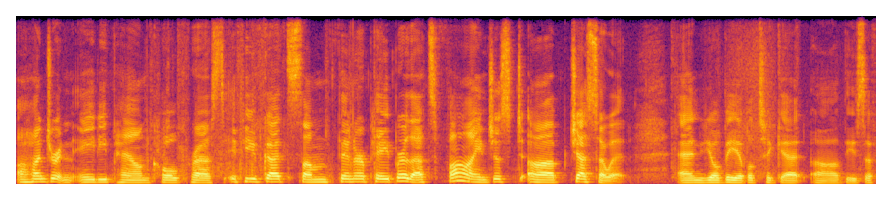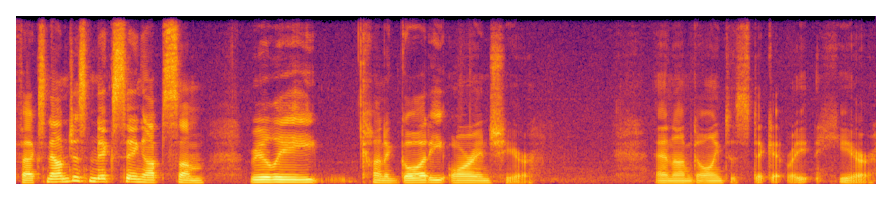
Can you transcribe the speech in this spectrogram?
180 pound cold press. If you've got some thinner paper, that's fine. Just uh, gesso it and you'll be able to get uh, these effects. Now I'm just mixing up some really kind of gaudy orange here. and I'm going to stick it right here.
